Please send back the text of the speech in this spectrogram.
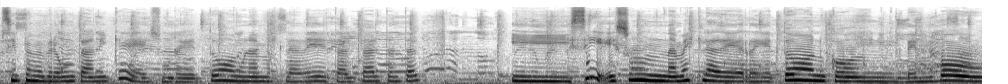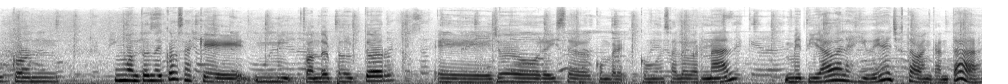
siempre me preguntan, ¿y qué es un reggaetón? Una mezcla de tal, tal, tal, tal. Y sí, es una mezcla de reggaetón con dembow, con un montón de cosas que cuando el productor, eh, yo lo hice con, con Gonzalo Bernal, me tiraba las ideas, yo estaba encantada.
